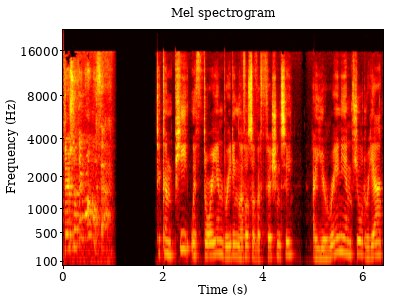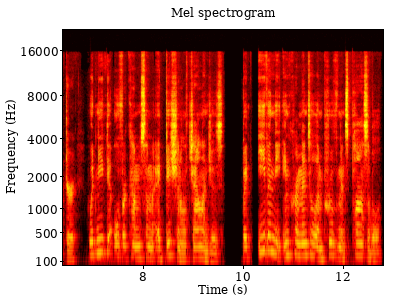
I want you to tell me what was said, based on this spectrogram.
There's nothing wrong with that. To compete with thorium breeding levels of efficiency, a uranium fueled reactor would need to overcome some additional challenges. But even the incremental improvements possible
